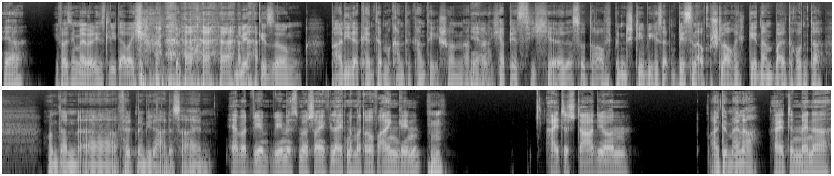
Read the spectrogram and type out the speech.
Ja? ich weiß nicht mehr welches Lied, aber ich habe mitgesungen. Ein paar Lieder kannte man, kannte, kannte ich schon. Ja. Ich habe jetzt nicht äh, das so drauf. Ich bin stehe, wie gesagt, ein bisschen auf dem Schlauch. Ich gehe dann bald runter und dann äh, fällt mir wieder alles ein. Herbert, wir, wir müssen wahrscheinlich vielleicht nochmal drauf eingehen. Hm? Altes Stadion, Alte Männer. alte Männer,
